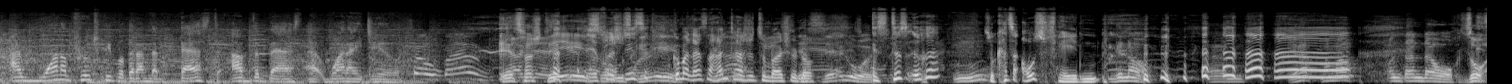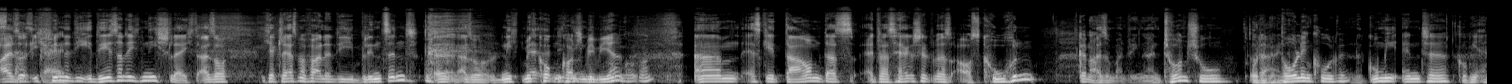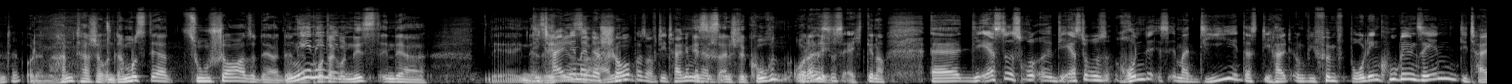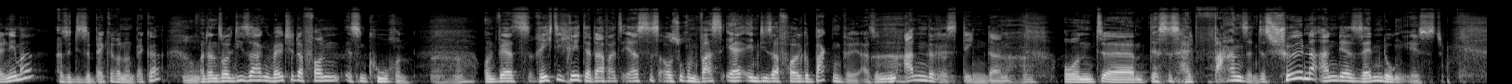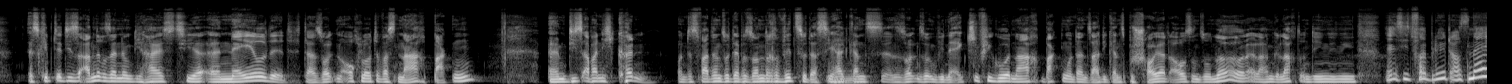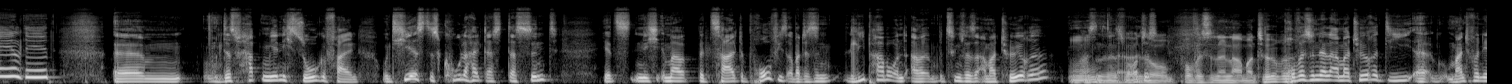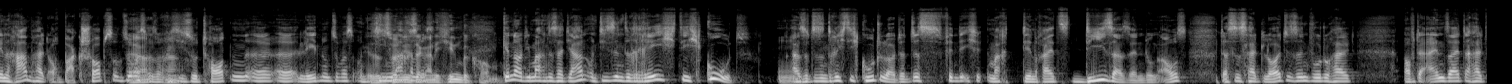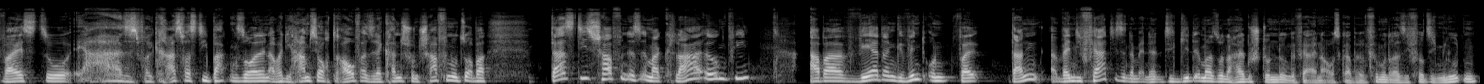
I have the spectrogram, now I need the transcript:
I want to prove to people that I'm the best of the best at what I do. Uh, Jetzt verstehe ich Jetzt verstehst du? Guck mal, da ist eine Handtasche zum Beispiel noch. Sehr gut. Ist das irre? So kannst du ausfaden. Genau. ähm, ja, mach mal. Und dann da hoch. So, Ist also das ich geil. finde, die Idee ist natürlich nicht schlecht. Also ich erkläre es mal für alle, die blind sind, äh, also nicht mitgucken nicht konnten wie wir. mitgucken Ähm, es geht darum, dass etwas hergestellt wird aus Kuchen. Genau. Also meinetwegen ein Turnschuh oder eine, Bowlingkugel. eine Gummiente. Gummiente. Oder eine Handtasche. Und da muss der Zuschauer, also der, der, Nee, der nee, nee. Protagonist in der in der Die Serie Teilnehmer in der sagen, Show, pass auf, die Teilnehmer in Ist der es Show. ein Stück Kuchen oder, Oder nicht? ist es echt, genau. Äh, die, erste ist, die erste Runde ist immer die, dass die halt irgendwie fünf Bowlingkugeln sehen, die Teilnehmer, also diese Bäckerinnen und Bäcker. Mhm. Und dann sollen die sagen, welche davon ist ein Kuchen. Und wer es richtig redet, der darf als erstes aussuchen, was er in dieser Folge backen will. Also ein anderes Ding dann. Und äh, das ist halt Wahnsinn. Das Schöne an der Sendung ist, es gibt ja diese andere Sendung, die heißt hier äh, Nailed It. Da sollten auch Leute was nachbacken, ähm, die es aber nicht können. Und das war dann so der besondere Witz, so dass sie halt ganz, äh, sollten so irgendwie eine Actionfigur nachbacken und dann sah die ganz bescheuert aus und so, ne? Und alle haben gelacht und die, die, die das sieht voll blöd aus, nailed it. Ähm, das hat mir nicht so gefallen. Und hier ist das Coole halt, dass das sind jetzt nicht immer bezahlte Profis, aber das sind Liebhaber und äh, beziehungsweise Amateure, wahrsten Sinne des Wortes. Also professionelle Amateure. Professionelle Amateure, die, äh, manche von denen haben halt auch Backshops und sowas, Ja, also ja. richtig so Tortenläden äh, Läden und sowas. Und Sonst die machen es ja das- gar nicht hinbekommen. Genau, die machen das seit Jahren und die sind richtig gut. Mhm. Also das sind richtig gute Leute. Das finde ich macht den Reiz dieser Sendung aus, dass es halt Leute sind, wo du halt auf der einen Seite halt weißt, so ja, das ist voll krass, was die backen sollen, aber die haben es ja auch drauf, also der kann es schon schaffen und so. Aber dass die es schaffen, ist immer klar irgendwie. Aber wer dann gewinnt und weil dann, wenn die fertig sind am Ende, die geht immer so eine halbe Stunde ungefähr eine Ausgabe, 35, 40 Minuten.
